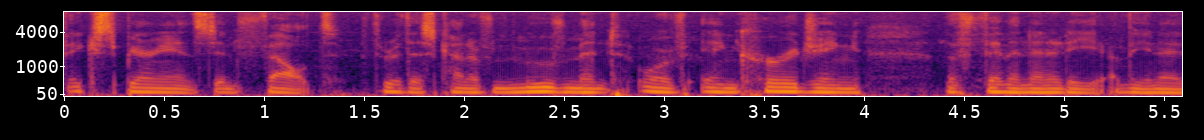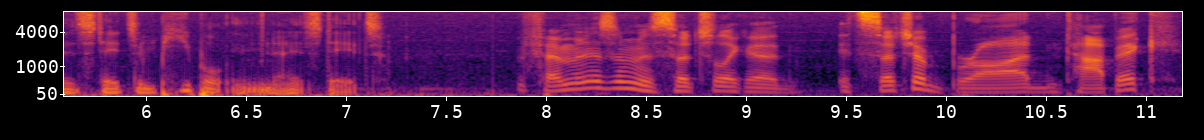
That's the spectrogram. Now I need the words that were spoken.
experienced and felt through this kind of movement or of encouraging the femininity of the United States and people in the United States? feminism is such like a it's such a broad topic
